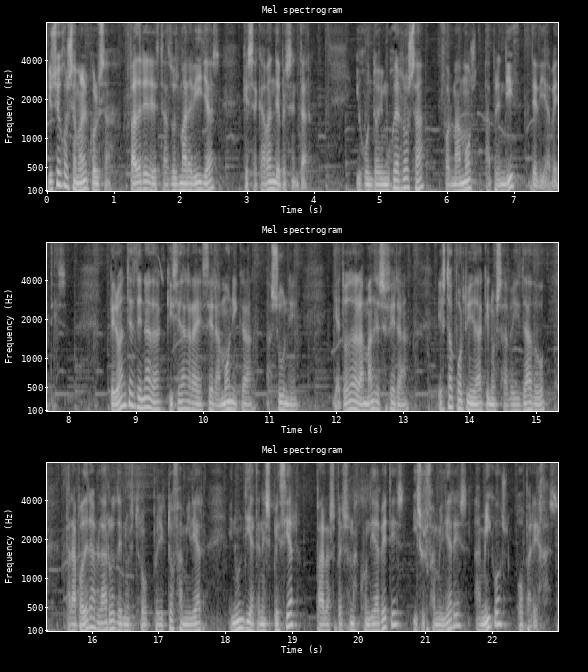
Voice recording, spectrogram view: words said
Yo soy José Manuel Colsa, padre de estas dos maravillas que se acaban de presentar, y junto a mi mujer Rosa formamos Aprendiz de Diabetes. Pero antes de nada quisiera agradecer a Mónica, a Sune y a toda la Madre Esfera esta oportunidad que nos habéis dado para poder hablaros de nuestro proyecto familiar en un día tan especial para las personas con diabetes y sus familiares, amigos o parejas.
